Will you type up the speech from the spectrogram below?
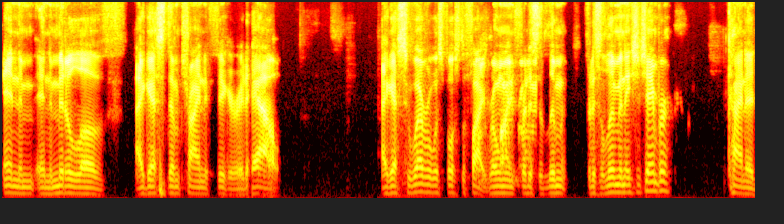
in the in the middle of, I guess them trying to figure it out, I guess whoever was supposed to fight Roman for this elim- for this elimination chamber kind of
